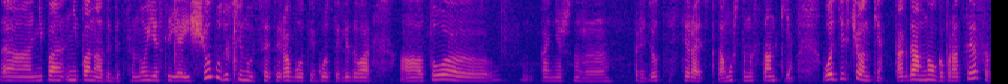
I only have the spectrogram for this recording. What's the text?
а, не, по, не понадобится. Но если я еще буду тянуть с этой работой год или два, а, то, конечно же, придется стирать, потому что на станке. Вот, девчонки, когда много процессов,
